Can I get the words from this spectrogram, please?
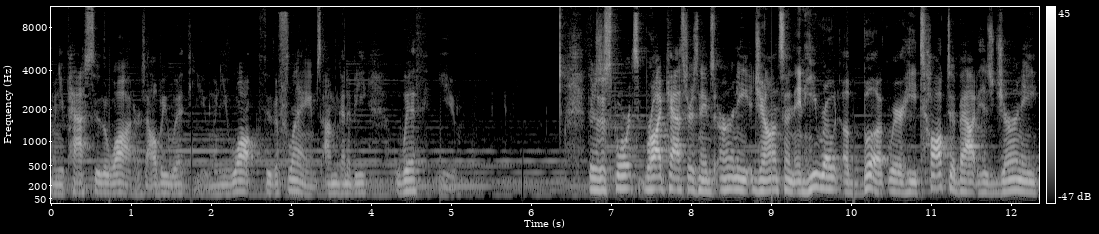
When you pass through the waters, I'll be with you. When you walk through the flames, I'm going to be with you. There's a sports broadcaster, his name's Ernie Johnson, and he wrote a book where he talked about his journey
